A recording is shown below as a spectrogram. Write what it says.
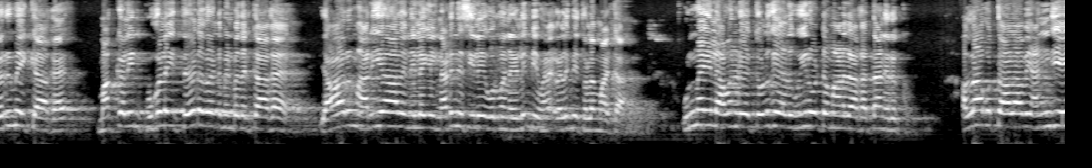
பெருமைக்காக மக்களின் புகழை தேட வேண்டும் என்பதற்காக யாரும் அறியாத நிலையில் நடுநிசையிலே ஒருவன் எழும்பி எழும்பி தொழ மாட்டான். உண்மையில் அவனுடைய தொழுகை அது உயிரோட்டமானதாகத்தான் இருக்கும். அல்லாஹு தாலாவை அஞ்சிய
